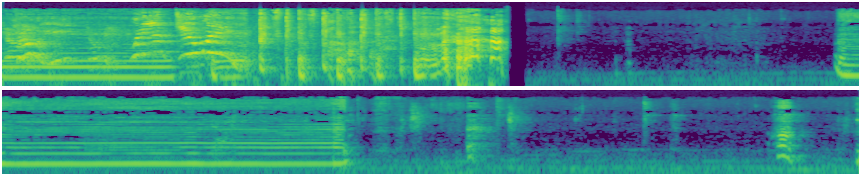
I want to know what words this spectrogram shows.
Joey, Joey, what are you doing? Uh, I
